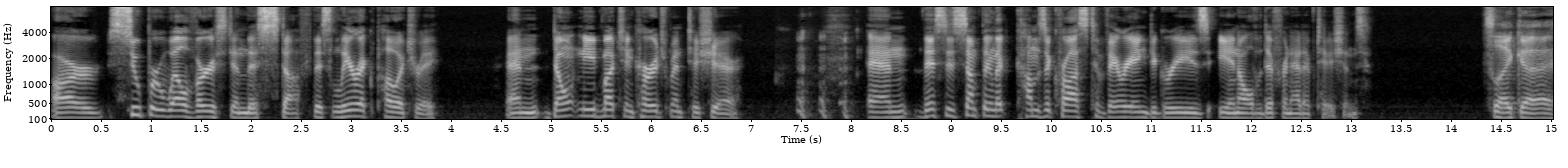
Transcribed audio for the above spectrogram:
are super well versed in this stuff, this lyric poetry, and don't need much encouragement to share. And this is something that comes across to varying degrees in all the different adaptations. It's like uh,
